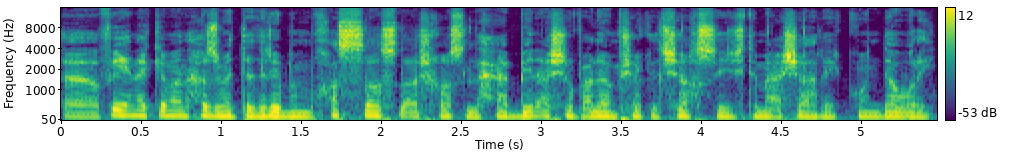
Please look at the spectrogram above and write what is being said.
آه. في عندنا كمان حزمة تدريب مخصص للأشخاص اللي حابين أشرف عليهم بشكل شخصي اجتماع شهري يكون دوري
